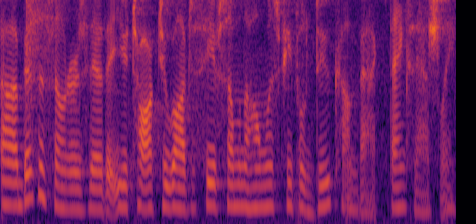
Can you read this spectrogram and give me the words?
uh, business owners there that you talked to. We'll have to see if some of the homeless people do come back. Thanks, Ashley.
